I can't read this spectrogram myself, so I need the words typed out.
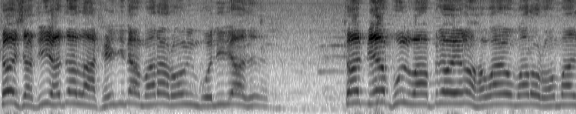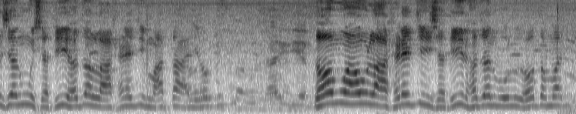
તો સધી હજાર લાખણીજીના મારા રોમ બોલી રહ્યા છે. તો બે ફૂલ વાપર્યો, એનો હવાયો મારો રોમાલ છે હું સધી હજાર લાખણીજી માતા હું આવું લાખણીજી સધી બોલું છો તમારી.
